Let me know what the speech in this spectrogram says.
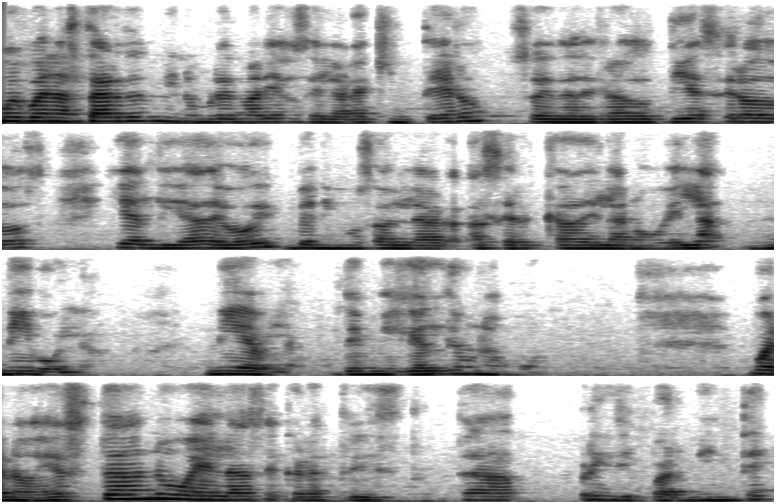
Muy buenas tardes, mi nombre es María José Lara Quintero, soy del grado 1002 y al día de hoy venimos a hablar acerca de la novela Níbola, Niebla, de Miguel de Unamuno. Bueno, esta novela se caracteriza principalmente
